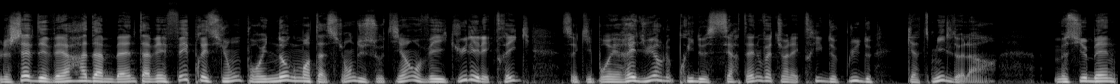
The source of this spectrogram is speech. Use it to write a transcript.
le chef des Verts, Adam Bent, avait fait pression pour une augmentation du soutien aux véhicules électriques, ce qui pourrait réduire le prix de certaines voitures électriques de plus de 4000 dollars. Monsieur Bent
